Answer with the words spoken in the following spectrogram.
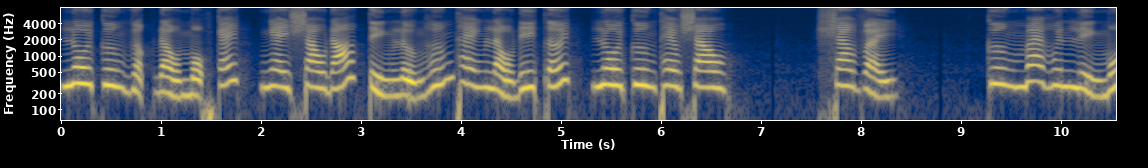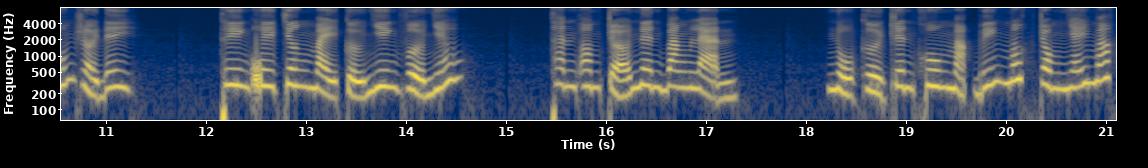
Lôi cương gật đầu một cái, ngay sau đó tiền lượng hướng thang lầu đi tới, lôi cương theo sau. Sao vậy? Cương ma huynh liền muốn rời đi. Thiên uy chân mày cự nhiên vừa nhớ. Thanh âm trở nên băng lạnh. Nụ cười trên khuôn mặt biến mất trong nháy mắt.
